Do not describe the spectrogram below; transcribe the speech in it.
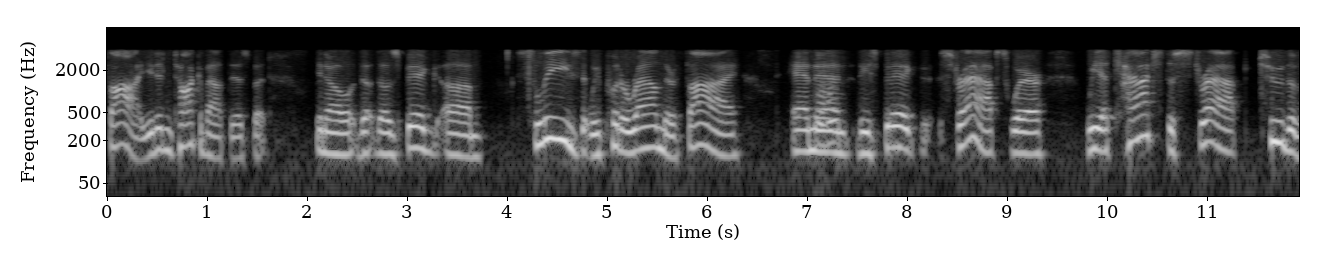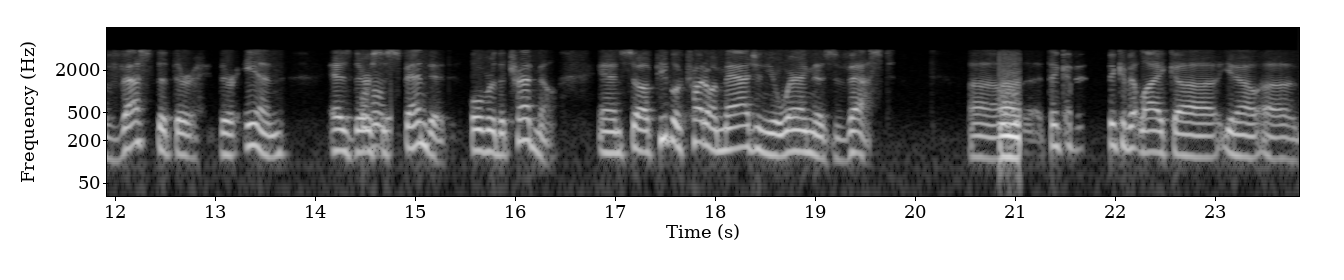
thigh. You didn't talk about this, but you know th- those big um, sleeves that we put around their thigh, and then these big straps where we attach the strap to the vest that they're they're in as they're mm-hmm. suspended over the treadmill. And so if people try to imagine you're wearing this vest, uh, mm-hmm. think of it think of it like uh, you know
